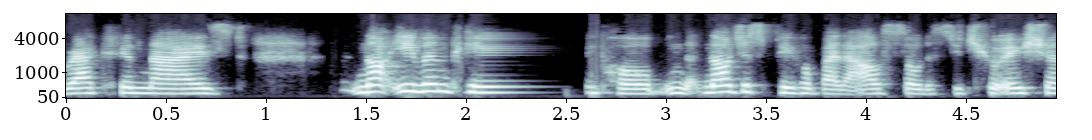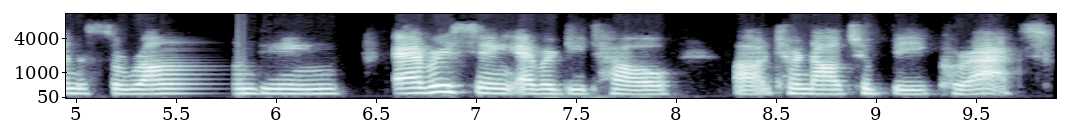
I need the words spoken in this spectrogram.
recognized not even people not just people, but also the situation, the surrounding, everything, every detail uh, turned out to be correct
